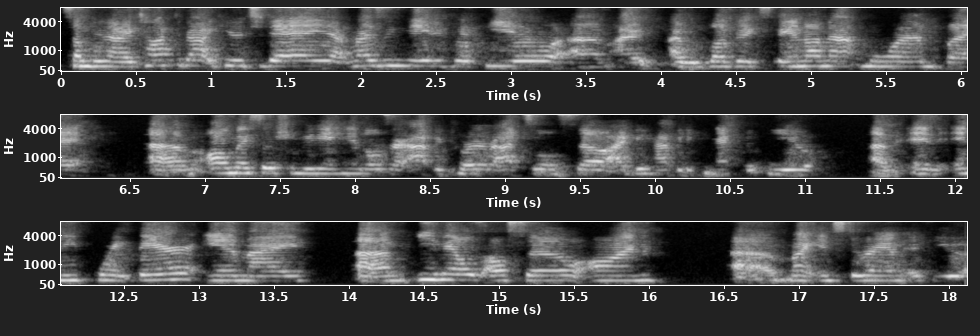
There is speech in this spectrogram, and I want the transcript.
something that I talked about here today that resonated with you, um, I, I would love to expand on that more. But um, all my social media handles are at Victoria Ratzel, so I'd be happy to connect with you um, in any point there. And my um, email is also on uh, my Instagram if you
